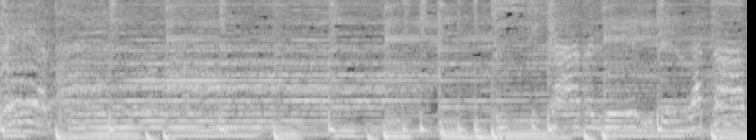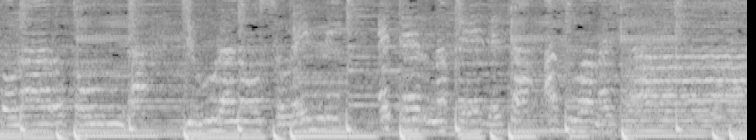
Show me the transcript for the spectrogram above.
Re Arturo. Tutti i cavalieri della tavola rotonda giurano solenni eterna fedeltà a sua maestà.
